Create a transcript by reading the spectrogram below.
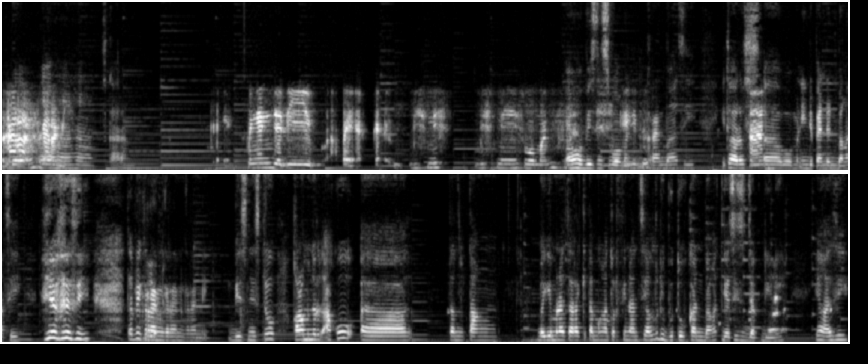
sekarang ya, sekarang uh, uh, uh, sekarang pengen jadi apa ya kayak bisnis bisnis woman. Oh bisnis woman. Gitu. keren banget sih itu harus uh, woman independen banget sih. Ya sih? Tapi keren keren keren. Bisnis tuh kalau menurut aku uh, tentang bagaimana cara kita mengatur finansial tuh dibutuhkan banget gak sih sejak dini? Ya gak sih?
